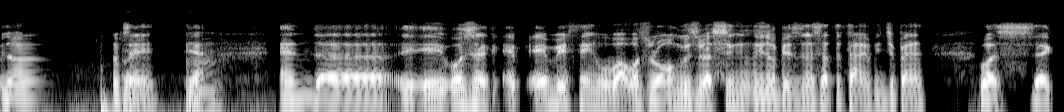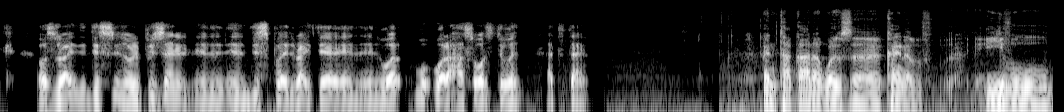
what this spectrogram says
You know what I'm Right. saying, yeah. Mm. and uh, it, it was like everything what was wrong with wrestling you know business at the time in Japan was like was right this you know represented and, and displayed right there in, in what what Hustle was doing at the time. And Takada was a kind of evil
